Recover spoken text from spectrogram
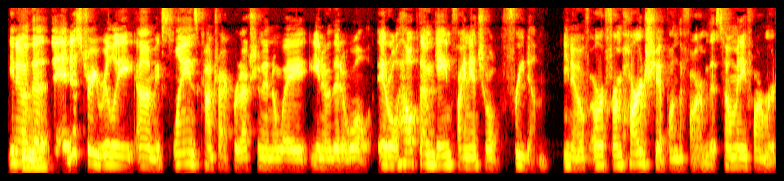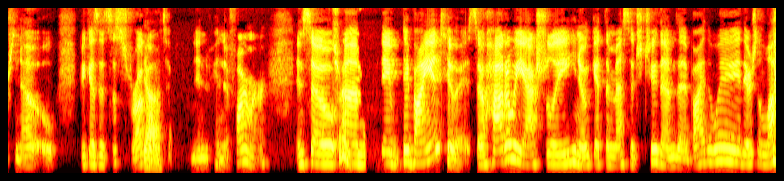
you know mm. the, mm-hmm. the, industry really um, explains contract production in a way you know that it will it will help them gain financial freedom you know, or from hardship on the farm that so many farmers know because it's a struggle yeah. to be an independent farmer. And so sure. um, they, they buy into it. So how do we actually, you know, get the message to them that, by the way, there's a lot,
